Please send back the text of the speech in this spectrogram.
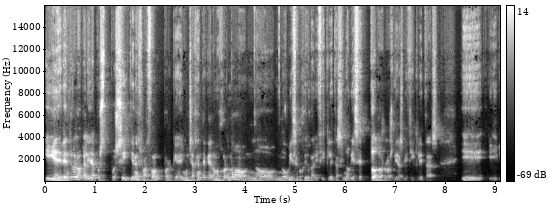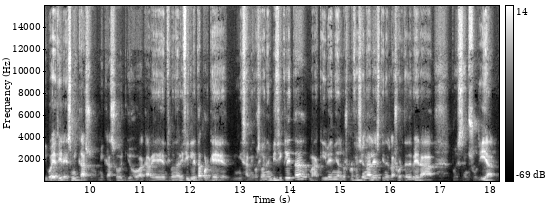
Y eh, dentro de la localidad, pues, pues sí, tienes razón, porque hay mucha gente que a lo mejor no, no, no hubiese cogido una bicicleta si no hubiese todos los días bicicletas. Y, voy a decir, es mi caso. Mi caso, yo acabé encima de una bicicleta porque mis amigos iban en bicicleta, aquí venían los profesionales, tienes la suerte de ver a, pues en su día,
